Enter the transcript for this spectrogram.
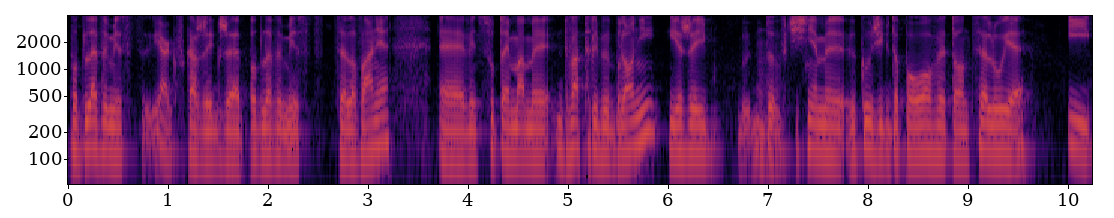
pod lewym jest, jak w każdej grze, pod lewym jest celowanie, e, więc tutaj mamy dwa tryby broni. Jeżeli do, wciśniemy guzik do połowy, to on celuje i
